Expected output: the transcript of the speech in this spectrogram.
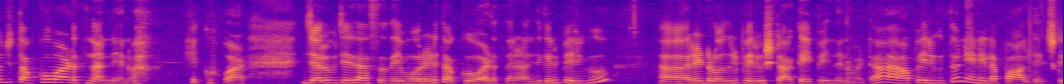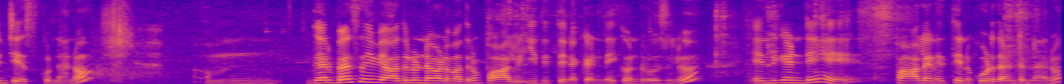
కొంచెం తక్కువ వాడుతున్నాను నేను. ఎక్కువ వా- జలుబు చేసేస్తుందేమో అని తక్కువ వాడుతున్నాను. అందుకని పెరుగు రెండు రోజులు పెరుగు స్టాక్ అయిపోయింది అనమాట ఆ పెరుగుతో నేను ఇలా పాలు తెచ్చుకొని చేసుకున్నాను. గర్భాశయ వ్యాధులు ఉన్న వాళ్ళు మాత్రం పాలు ఇది తినకండి కొన్ని రోజులు. ఎందుకంటే పాలు అనేది తినకూడదు అంటున్నారు.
